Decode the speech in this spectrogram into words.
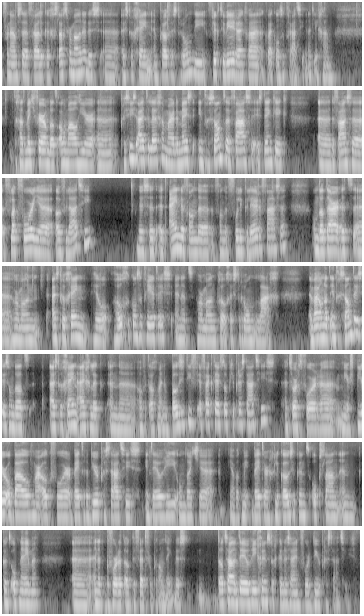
voornaamste vrouwelijke geslachtshormonen, dus uh, oestrogeen en progesteron, die fluctueren qua, qua concentratie in het lichaam. Het gaat een beetje ver om dat allemaal hier uh, precies uit te leggen, maar de meest interessante fase is denk ik de fase vlak voor je ovulatie. Dus het, einde van de, van de folliculaire fase omdat daar het uh, hormoon oestrogeen heel hoog geconcentreerd is en het hormoon progesteron laag. En waarom dat interessant is, is omdat oestrogeen eigenlijk een, uh, over het algemeen een positief effect heeft op je prestaties. Het zorgt voor uh, meer spieropbouw, maar ook voor betere duurprestaties in theorie, omdat je ja, wat beter glucose kunt opslaan en kunt opnemen. en het bevordert ook de vetverbranding. Dus dat zou in theorie gunstig kunnen zijn voor duurprestaties.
